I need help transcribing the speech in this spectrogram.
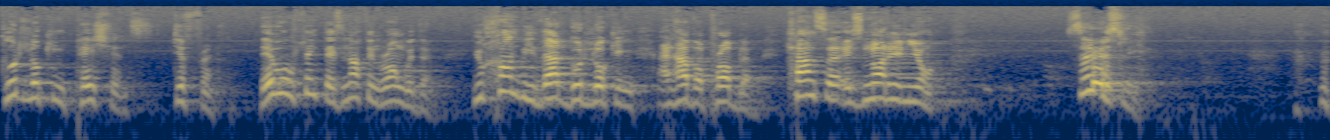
good looking patients differently. They will think there's nothing wrong with them. You can't be that good looking and have a problem. Cancer is not in you. Seriously.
